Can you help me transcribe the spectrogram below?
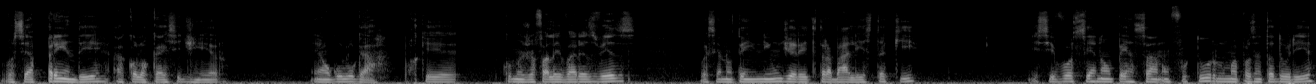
você aprender a colocar esse dinheiro em algum lugar, porque como eu já falei várias vezes, você não tem nenhum direito trabalhista aqui. E se você não pensar num futuro, numa aposentadoria,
